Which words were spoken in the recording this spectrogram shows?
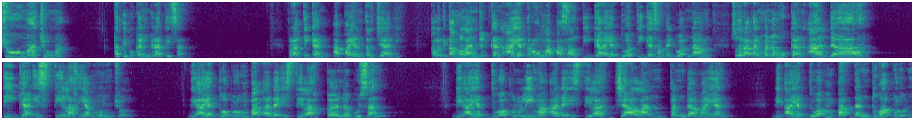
Cuma-cuma. Tapi bukan gratisan. Perhatikan apa yang terjadi. Kalau kita melanjutkan ayat Roma pasal 3 ayat 23 sampai 26, Saudara akan menemukan ada tiga istilah yang muncul. Di ayat 24 ada istilah penebusan. Di ayat 25 ada istilah jalan pendamaian. Di ayat 24 dan 26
